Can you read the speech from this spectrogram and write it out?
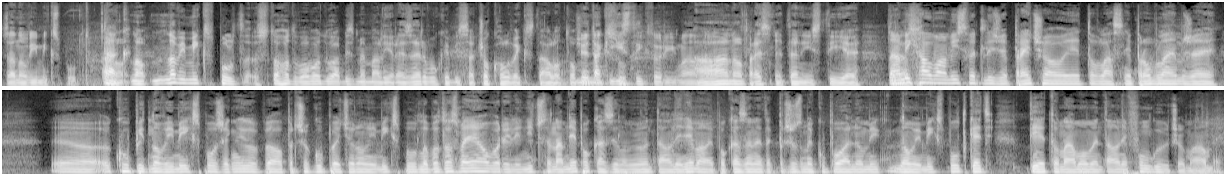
za nový mixpult. Tak. Ano, no, nový mixpult z toho dôvodu, aby sme mali rezervu, keby sa čokoľvek stalo tomu Čiže mixu. taký istý, ktorý má. Áno, presne, ten istý je. No a Michal vám vysvetlí, že prečo je to vlastne problém, že E, kúpiť nový mixpult, že niekto povedal, prečo kúpujete nový mixpult, lebo to sme nehovorili, nič sa nám nepokazilo, momentálne nemáme pokazané, tak prečo sme kupovali nový, nový mixpult, keď tieto nám momentálne fungujú, čo máme.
